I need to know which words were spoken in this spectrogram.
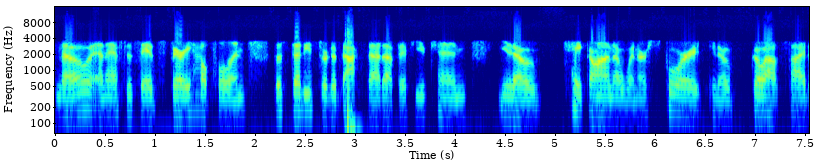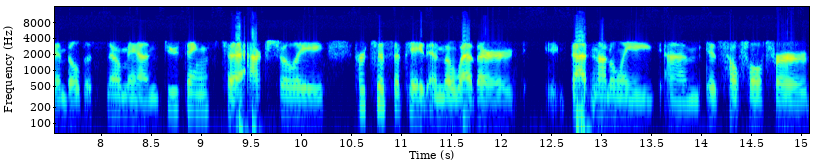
snow, and I have to say it's very helpful. And the studies sort of back that up. If you can, you know, take on a winter sport, you know, go outside and build a snowman, do things to actually participate in the weather. That not only um, is helpful for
